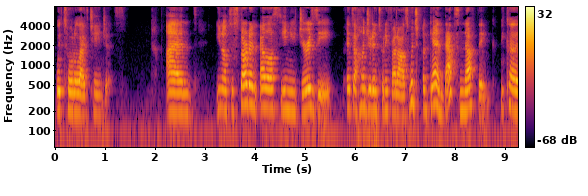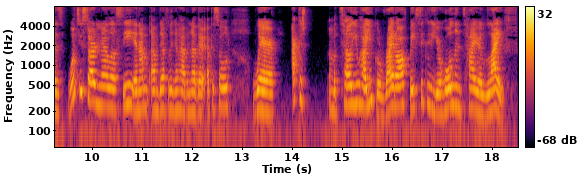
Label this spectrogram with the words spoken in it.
with Total Life Changes. And, you know, to start an LLC in New Jersey, it's $125, which again, that's nothing because once you start an LLC, and I'm, I'm definitely going to have another episode where I could, I'm going to tell you how you could write off basically your whole entire life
